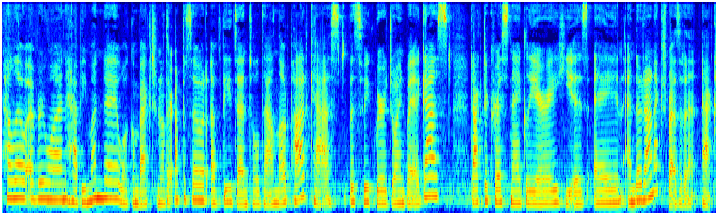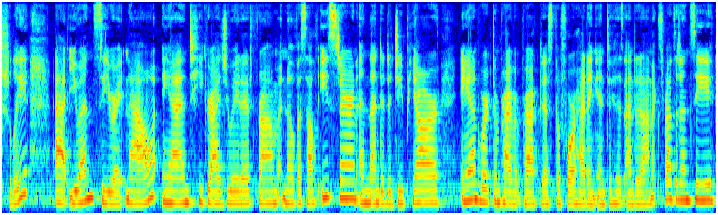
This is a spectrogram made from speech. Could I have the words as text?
Hello, everyone. Happy Monday. Welcome back to another episode of the Dental Download Podcast. This week, we're joined by a guest, Dr. Chris Naglieri. He is an endodontics resident, actually, at UNC right now, and he graduated from Nova Southeastern and then did a GPR and worked in private practice before heading into his endodontics residency.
